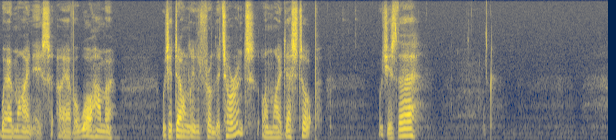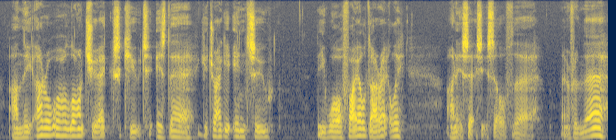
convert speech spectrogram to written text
where mine is. I have a Warhammer which I downloaded from the torrent on my desktop, which is there. And the Arrow launcher execute is there. You drag it into the war file directly and it sets itself there. Then from there,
